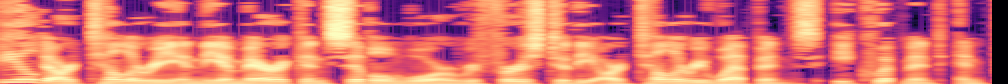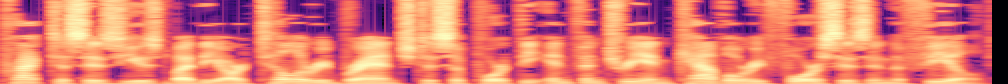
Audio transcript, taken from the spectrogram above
Field artillery in the American Civil War refers to the artillery weapons, equipment, and practices used by the artillery branch to support the infantry and cavalry forces in the field.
